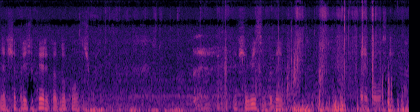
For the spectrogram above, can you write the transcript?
Якщо 3-4, то одну полосочку. Якщо 8, то даємо три полоски. Так.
